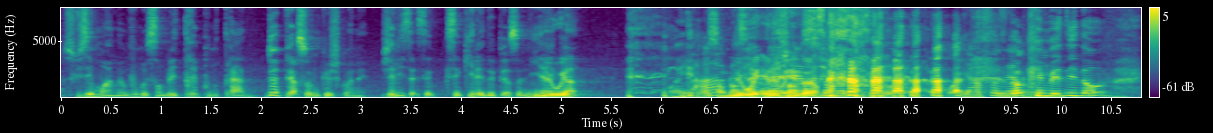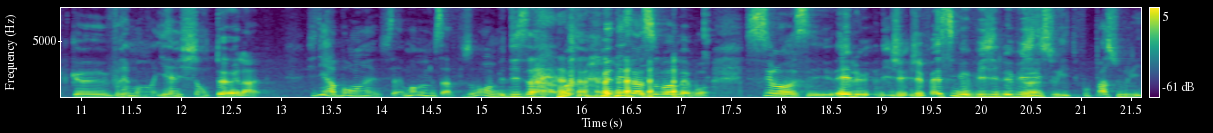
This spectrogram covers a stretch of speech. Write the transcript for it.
excusez-moi, mais vous ressemblez très pour très à deux personnes que je connais. J'ai dit, c'est- qui les deux personnes Il y a Mais un oui. gars- il y a une Ah, ressemblance. mais oui, et le chanteur. Il y a un faux. Donc il me dit non, que vraiment, il y a un chanteur là. J'ai dit, ah bon, hein, moi-même, ça, souvent on me dit ça, on me dit ça souvent, mais bon, sinon, c'est. Et le, je, je fais signe au vigile, le vigile sourit, il ne faut pas sourire.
